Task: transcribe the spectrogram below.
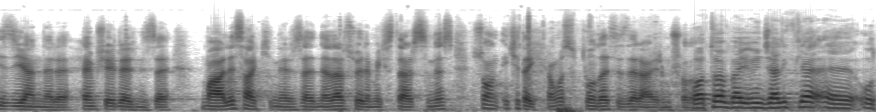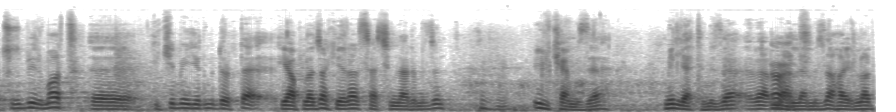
izleyenlere, hemşehrilerinize, mahalle sakinlerinize neler söylemek istersiniz? Son iki dakikamız bunu da sizlere ayırmış olalım. Batuhan Bey öncelikle e, 31 Mart e, 2024'te yapılacak yerel seçimlerimizin ülkemize, milletimize ve mahallemize hayırlar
